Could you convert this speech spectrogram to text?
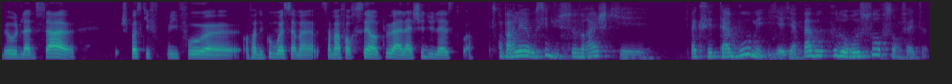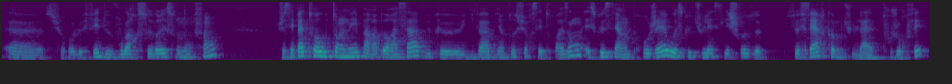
Mais au-delà de ça, je pense qu'il faut. enfin, du coup, moi, ça m'a forcé un peu à lâcher du lest, quoi. Parce qu'on parlait aussi du sevrage qui est. pas que c'est tabou, mais il n'y a, a, pas beaucoup de ressources, en fait, sur le fait de vouloir sevrer son enfant. Je ne sais pas toi où tu en es par rapport à ça, vu qu'il va bientôt sur ses trois ans. Est-ce que c'est un projet ou est-ce que tu laisses les choses se faire comme tu l'as toujours fait?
